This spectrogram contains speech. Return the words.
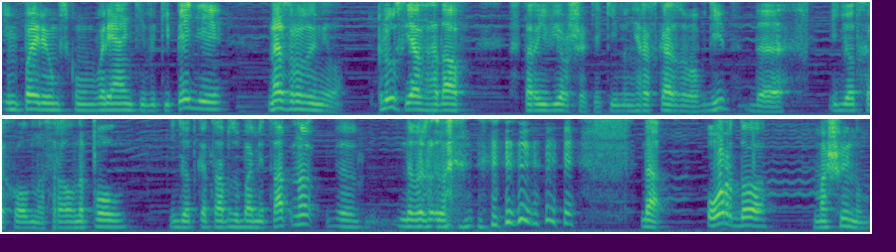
імперіумському варіанті Вікіпедії, не зрозуміло. Плюс я згадав старий віршик, який мені розказував дід, де ідіот хохол насрав на пол, ідіот кацап зубами цап. Ну, е, неважливо. да. Ордо машинум.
